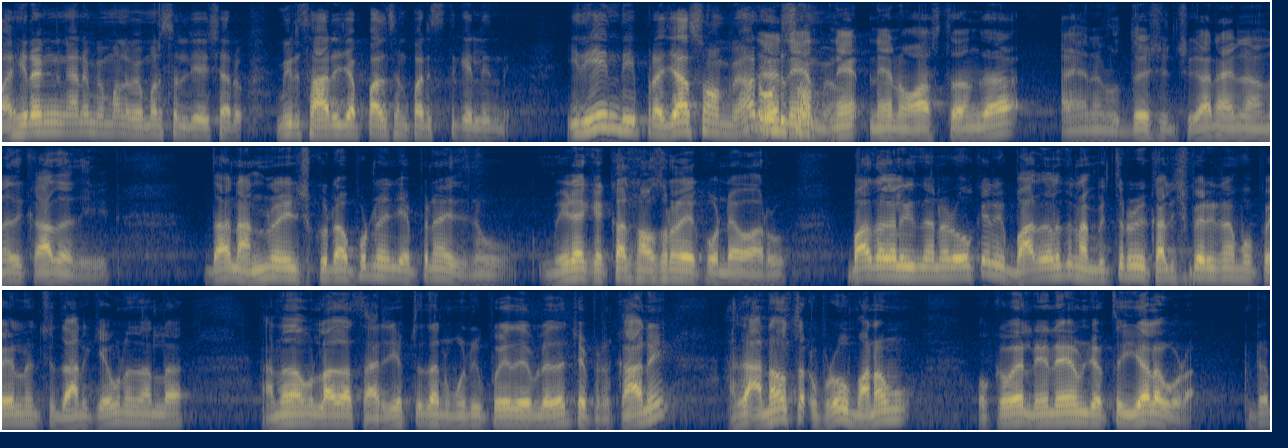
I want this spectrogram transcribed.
బహిరంగంగానే మిమ్మల్ని విమర్శలు చేశారు మీరు సారీ చెప్పాల్సిన పరిస్థితికి వెళ్ళింది. ఇదేంది? ప్రజాస్వామ్యం నేను వాస్తవంగా ఆయనను ఉద్దేశించి కానీ ఆయన అన్నది కాదు అది దాన్ని అన్వయించుకున్నప్పుడు నేను చెప్పిన ఇది నువ్వు మీడియాకి ఎక్కాల్సిన అవసరం లేకుండేవారు. బాధ కలిగింది అన్నాడు. ఓకే నీకు బాధ కలిగితే నా మిత్రుడు కలిసి పెరిగిన ముప్పై ఏళ్ళ నుంచి దానికి ఏమున్నది అందులో? అన్నదమ్ములాగా సరి చెప్తే దాన్ని మునిగిపోయేది ఏం లేదని చెప్పాడు. కానీ అది అనవసరం. ఇప్పుడు మనం ఒకవేళ నేనేం చెప్తే ఇవాళ కూడా. అంటే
